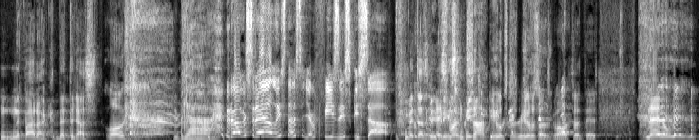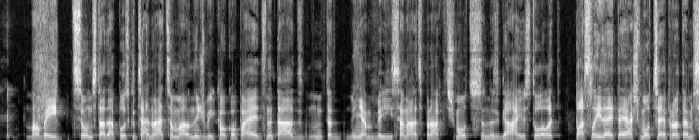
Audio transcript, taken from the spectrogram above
nepārāk detaļās. Long... Bļā. Romas realistas viņam fiziski sāp. Bet tas bija es man sāp jūs, jūsos klausoties. Nē, nu, man bija suns tādā puskucēnu vecumā, un viņš bija kaut ko paēdis ne tādu, un tad viņam bija sanācis praktiski šmucis, un es gāju uz toleti. Paslīdēju tajā šmucē, protams.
